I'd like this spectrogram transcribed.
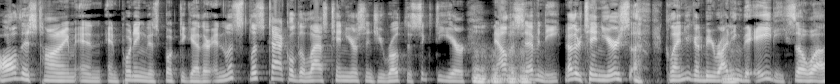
all this time and and putting this book together and let's let's tackle the last 10 years since you wrote the 60 year mm-hmm, now the mm-hmm. 70 another 10 years glen you're going to be writing mm-hmm. the 80 so uh,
